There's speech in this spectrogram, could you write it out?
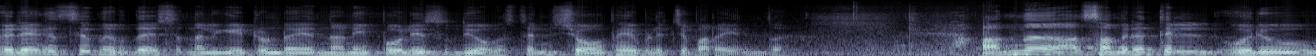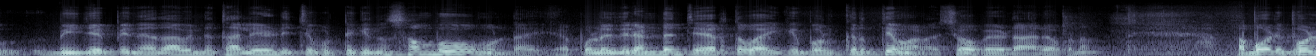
രഹസ്യ നിർദ്ദേശം നൽകിയിട്ടുണ്ട് എന്നാണ് ഈ പോലീസ് ഉദ്യോഗസ്ഥൻ ശോഭയെ വിളിച്ച് പറയുന്നത്. അന്ന് ആ സമരത്തിൽ ഒരു ബി ജെ പി നേതാവിന്റെ തലയിടിച്ച് പൊട്ടിക്കുന്ന സംഭവമുണ്ടായി. അപ്പോൾ ഇത് രണ്ടും ചേർത്ത് വായിക്കുമ്പോൾ കൃത്യമാണ് ശോഭയുടെ ആരോപണം. അപ്പോൾ ഇപ്പോൾ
